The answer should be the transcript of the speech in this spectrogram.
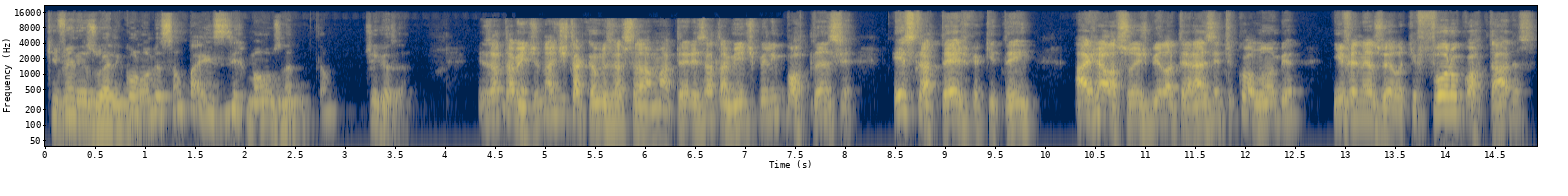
que Venezuela e Colômbia são países irmãos, né? Então, diga, Zé. Exatamente. Nós destacamos essa matéria exatamente pela importância estratégica que tem as relações bilaterais entre Colômbia e Venezuela, que foram cortadas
